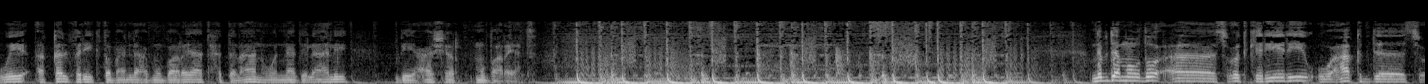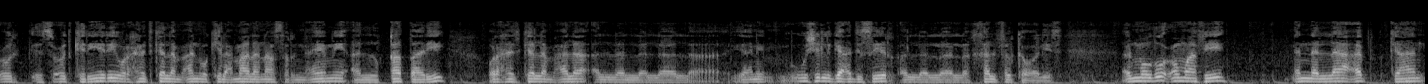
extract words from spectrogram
وأقل فريق طبعا لعب مباريات حتى الآن هو النادي الأهلي بعشر مباريات. نبدأ موضوع آه، سعود كريري وعقد آه، سعود سعود كريري وراح نتكلم عن وكيل اعماله ناصر النعيمي القطري وراح نتكلم على ال ال ال يعني وش اللي قاعد يصير خلف الكواليس. الموضوع وما فيه أن اللاعب كان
